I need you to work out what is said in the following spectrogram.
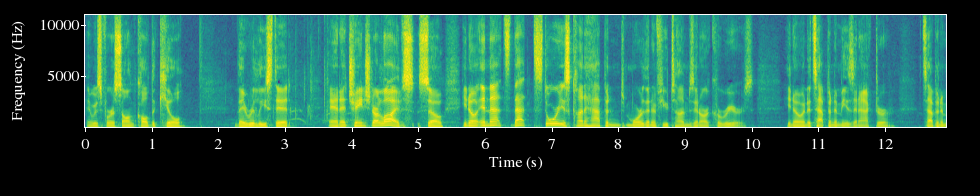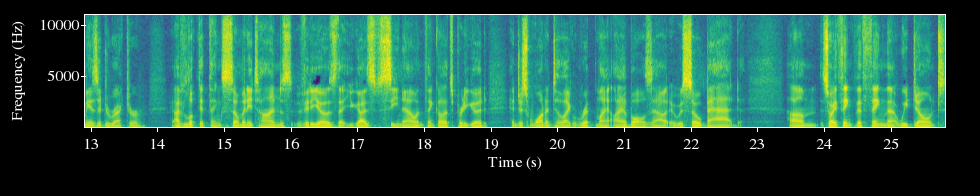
It was for a song called "The Kill." They released it and it changed our lives. So, you know, and that that story has kind of happened more than a few times in our careers. You know, and it's happened to me as an actor. It's happened to me as a director. I've looked at things so many times, videos that you guys see now and think, "Oh, that's pretty good," and just wanted to like rip my eyeballs out. It was so bad. Um, so I think the thing that we don't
